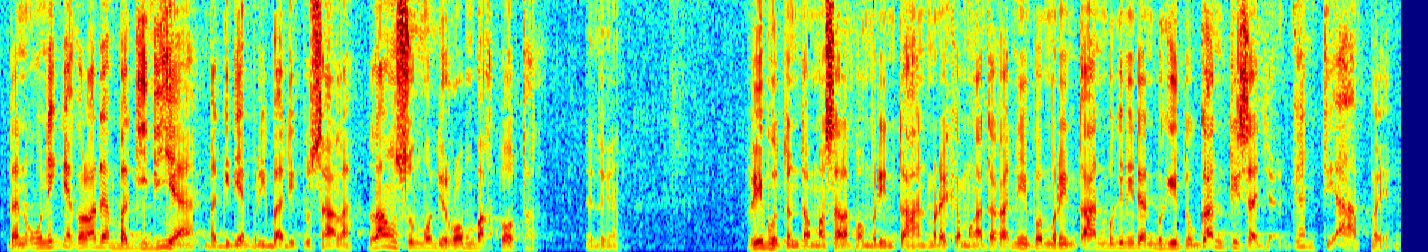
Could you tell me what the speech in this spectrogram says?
Dan uniknya kalau ada bagi dia, bagi dia pribadi itu salah, langsung mau dirombak total. Gitu kan? Ribut tentang masalah pemerintahan. Mereka mengatakan ini pemerintahan begini dan begitu, ganti saja. Ganti apa ini?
